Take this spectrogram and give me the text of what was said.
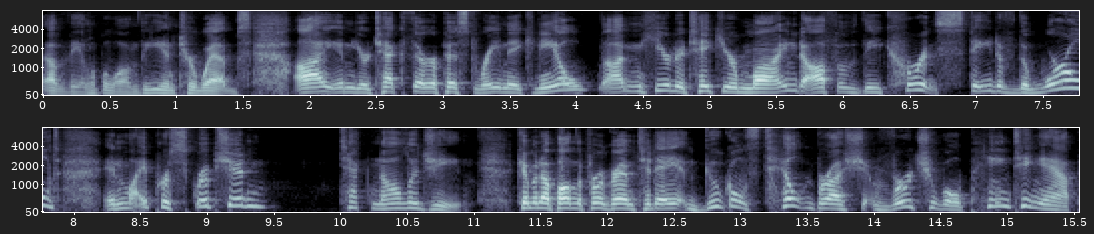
available on the interwebs. I am your tech therapist, Ray McNeil. I'm here to take your mind off of the current state of the world, and my prescription technology. Coming up on the program today, Google's Tilt Brush virtual painting app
